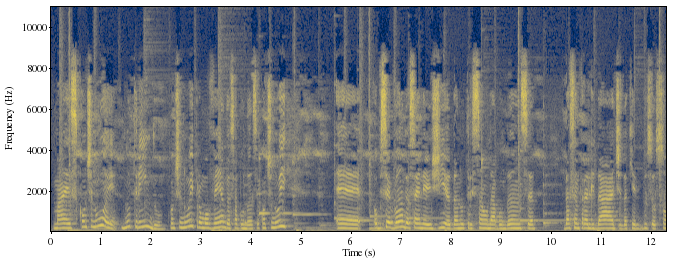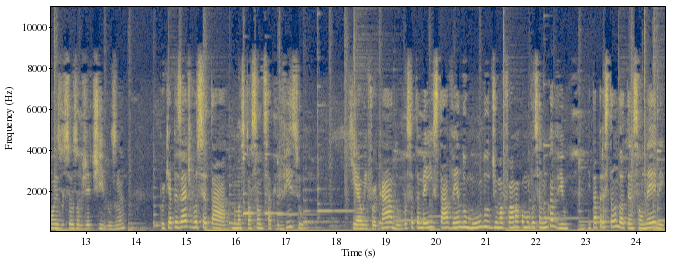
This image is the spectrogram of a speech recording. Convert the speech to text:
mas continue nutrindo, continue promovendo essa abundância, continue é, observando essa energia da nutrição, da abundância, da centralidade daquele, dos seus sonhos, dos seus objetivos, né? Porque apesar de você estar tá numa situação de sacrifício, que é o enforcado, você também está vendo o mundo de uma forma como você nunca viu e está prestando atenção nele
